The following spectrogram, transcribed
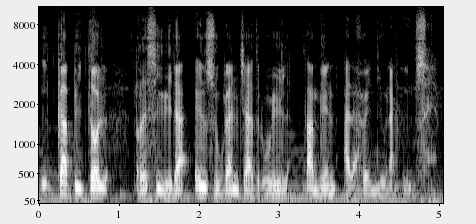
y Capitol recibirá en su cancha a Trubil también a las 21.15.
